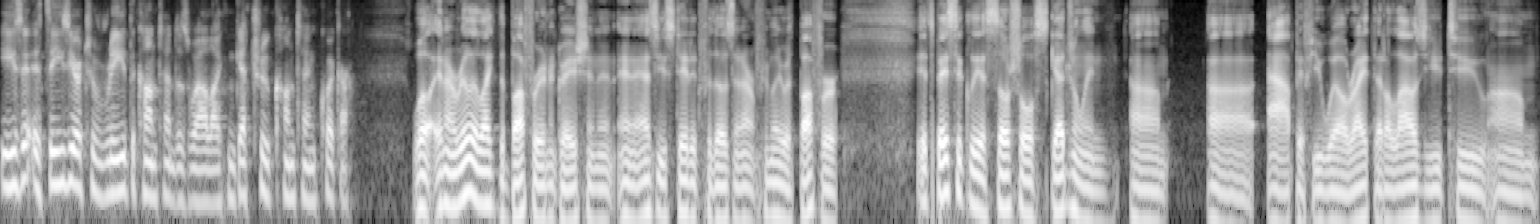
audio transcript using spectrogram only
easy. It's easier to read the content as well. I can get through content quicker. Well, and I really like the Buffer integration. And, and as you stated, for those that aren't familiar with Buffer, it's basically a social scheduling um, uh, app, if you will, right? That allows you to um,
